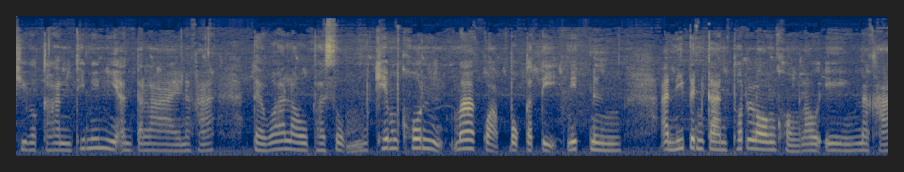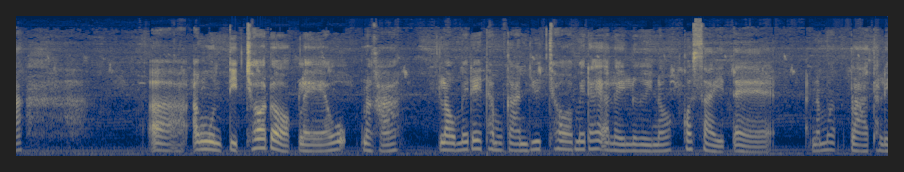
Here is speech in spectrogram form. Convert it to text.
ชีวพันธุ์ที่ไม่มีอันตรายนะคะ แต่ว่าเราผสมเข้มข้นมากกว่าปกตินิดนึง อันนี้เป็นการทดลองของเราเองนะคะอ่าองุ่นติดช่อดอกแล้วนะคะ เราไม่ได้ทำการยืดช่อไม่ได้อะไรเลยเนาะก็ใส่แต่น้ำหมักปลาทะเล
